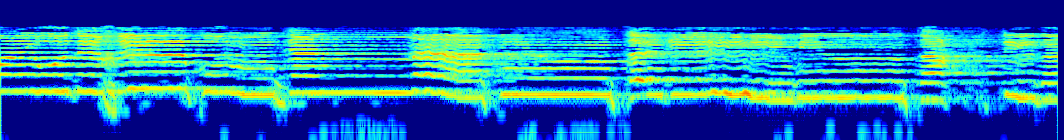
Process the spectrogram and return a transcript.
ويدخلكم جنات تجري من تحتها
